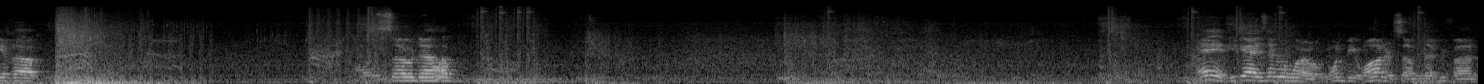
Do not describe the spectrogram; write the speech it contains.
Give up. I was so dumb. Hey, if you guys ever want to 1v1 or something, that'd be fun.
